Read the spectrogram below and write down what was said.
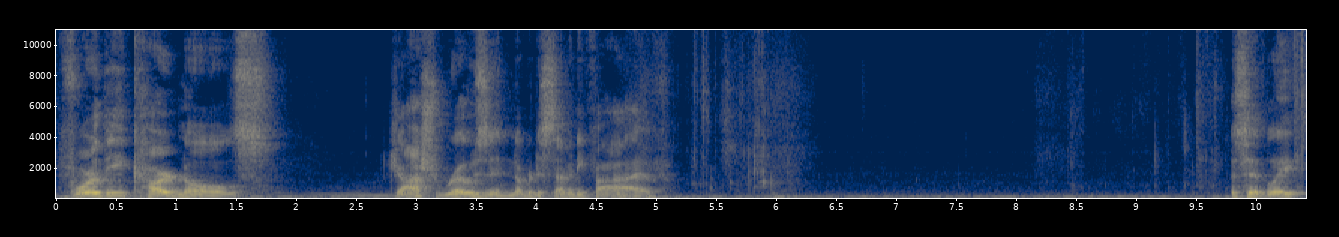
For the Cardinals, Josh Rosen, number to 75. That's it, Blake.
